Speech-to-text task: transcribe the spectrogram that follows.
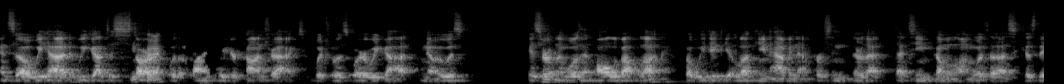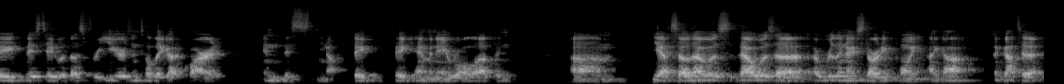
And so we had we got to start okay. with a five figure contract, which was where we got you know it was it certainly wasn't all about luck, but we did get lucky in having that person or that that team come along with us because they they stayed with us for years until they got acquired in this you know big big M and A roll up and um, yeah, so that was that was a, a really nice starting point. I got I got to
